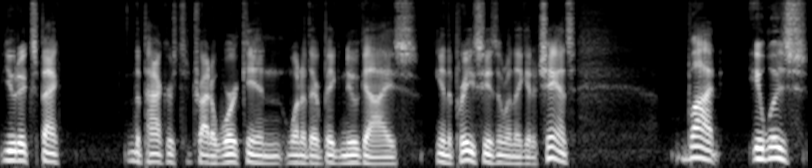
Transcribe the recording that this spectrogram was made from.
You'd expect the Packers to try to work in one of their big new guys in the preseason when they get a chance. But it was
